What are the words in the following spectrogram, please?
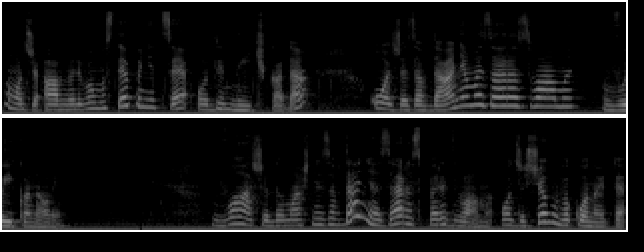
Ну, Отже, а в нульовому степені це одиничка. Да? Отже, завдання ми зараз з вами виконали. Ваше домашнє завдання зараз перед вами. Отже, що ви виконуєте?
